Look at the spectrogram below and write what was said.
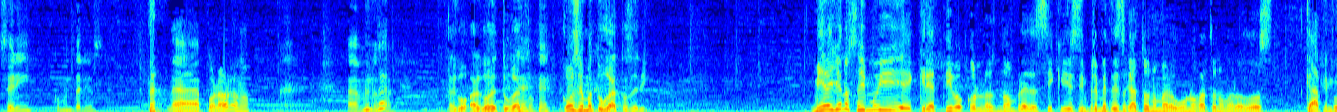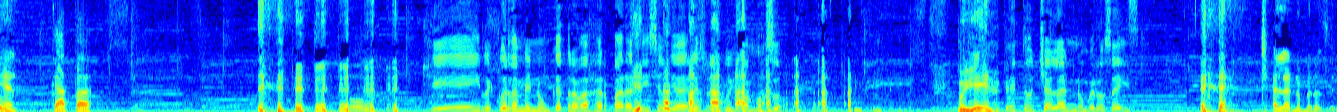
¿Seri? ¿Comentarios? Ah, por ahora no. Ah, menos mal. Algo, algo de tu gato. ¿Cómo se llama tu gato, Seri? Mira, yo no soy muy eh, creativo con los nombres, así que yo simplemente es gato número uno, gato número dos, gato, Genial. gata. Ok, recuérdame nunca trabajar para ti si un día eres rico y famoso. Muy bien. Es tu chalán número 6. Chala número 6.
